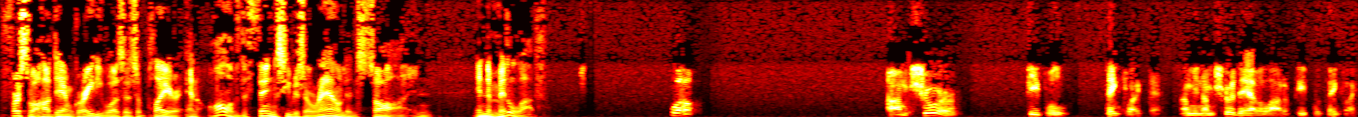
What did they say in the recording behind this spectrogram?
first of all, how damn great he was as a player, and all of the things he was around and saw and in the middle of. Well, I'm sure people think like that. I mean, I'm sure they have a lot of people think like,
